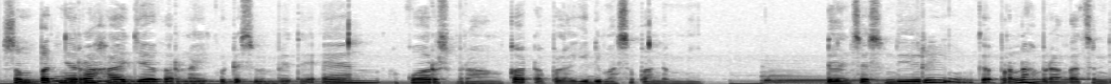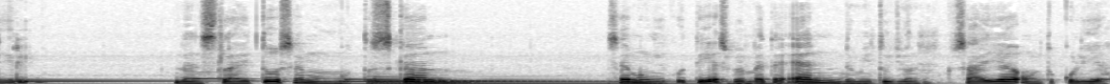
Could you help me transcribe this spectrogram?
Sempat nyerah aja karena ikut SBMPTN, aku harus berangkat apalagi di masa pandemi. Dan saya sendiri gak pernah berangkat sendiri. Dan setelah itu saya memutuskan saya mengikuti SBMPTN demi tujuan saya untuk kuliah.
